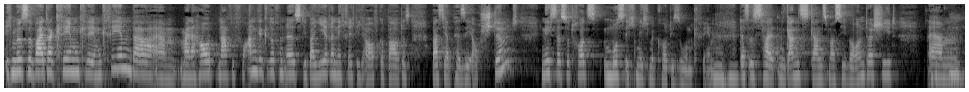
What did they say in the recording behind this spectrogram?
Ich müsse weiter cremen, cremen, cremen, da ähm, meine Haut nach wie vor angegriffen ist, die Barriere nicht richtig aufgebaut ist, was ja per se auch stimmt. Nichtsdestotrotz muss ich nicht mit Cortison cremen. Das ist halt ein ganz, ganz massiver Unterschied. Ähm,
